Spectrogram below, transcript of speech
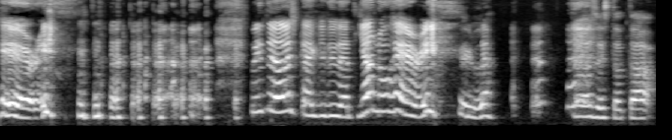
Hairy. Miten olisikaan kysynyt, että Janu Hairy? Kyllä. Joo, siis tota...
